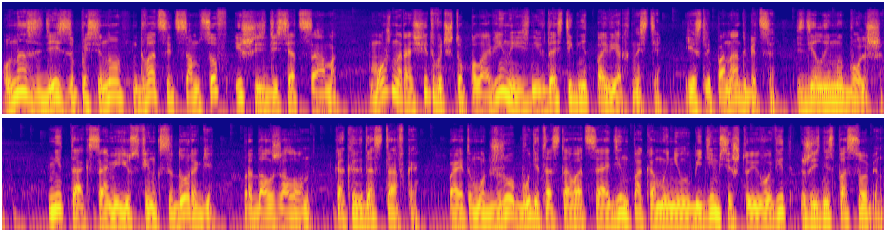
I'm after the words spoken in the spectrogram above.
У нас здесь запасено 20 самцов и 60 самок. Можно рассчитывать, что половина из них достигнет поверхности. Если понадобится, сделаем и больше. Не так сами юсфинксы дороги, продолжал он, как их доставка поэтому Джо будет оставаться один, пока мы не убедимся, что его вид жизнеспособен.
